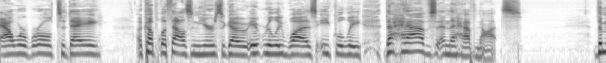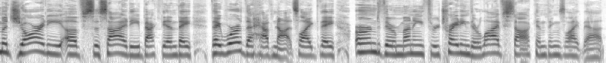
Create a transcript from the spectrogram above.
our world today a couple of thousand years ago, it really was equally the haves and the have nots. The majority of society back then, they, they were the have nots, like they earned their money through trading their livestock and things like that.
